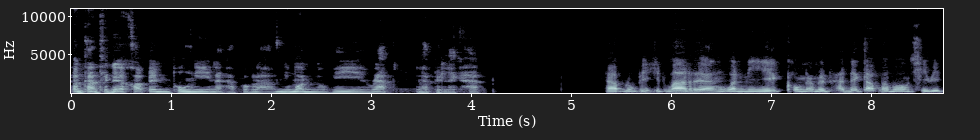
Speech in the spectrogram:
คำถามที่เหลือขอเป็นพรุ่งนี้นะครับ พวกเรานิมนต์หลวงพี่รับรับเป็นเลยครับ ครับหลวงพี่คิดว่าเรื่องวันนี้คงทำให้ท่านได้กลับมามองชีวิต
